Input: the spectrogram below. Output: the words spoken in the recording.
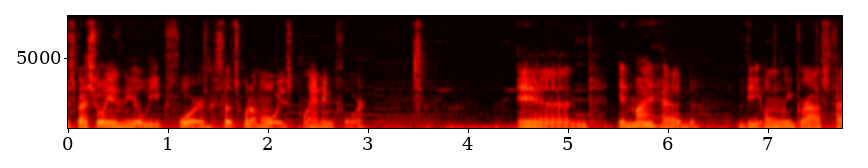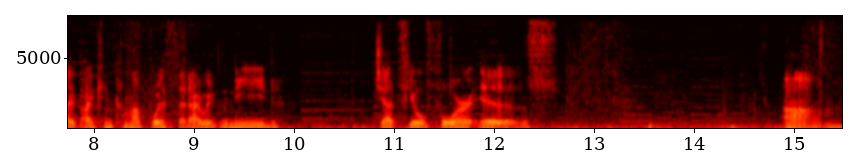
especially in the Elite Four, because that's what I'm always planning for. And in my head, the only grass type I can come up with that I would need jet fuel for is um,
